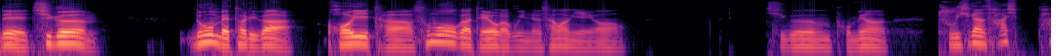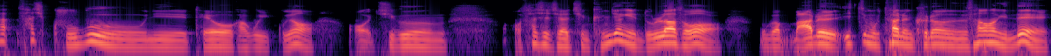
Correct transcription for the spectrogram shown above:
네, 지금 놓은 배터리가 거의 다 소모가 되어 가고 있는 상황이에요. 지금 보면 2시간 48, 49분이 되어 가고 있고요. 어, 지금 어, 사실 제가 지금 굉장히 놀라서 뭔가 말을 잇지 못하는 그런 상황인데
